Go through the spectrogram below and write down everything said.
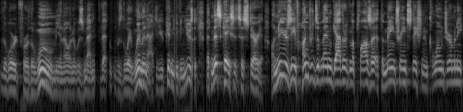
the word for the womb, you know, and it was meant that was the way women acted. You couldn't even use it. But in this case, it's hysteria. On New Year's Eve, hundreds of men gathered in the plaza at the main train station in Cologne, Germany,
